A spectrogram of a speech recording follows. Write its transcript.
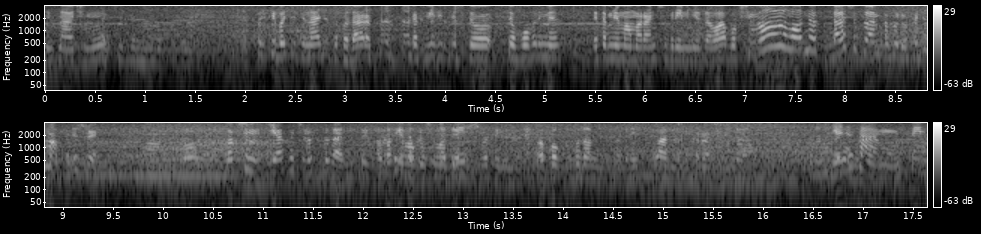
не знаю чему. А тебе надо. Спасибо тете Наде за подарок. Как видите, все, все вовремя. Это мне мама раньше времени дала. В общем, а, ладно, дальше с вами поговорю. Хотя, мам, подержи. А. В общем, я хочу рассказать. Ты А как я могу смотреть? Вот именно. А по- куда мне смотреть? Ладно, короче. Да. Я не знаю, мы успеем...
